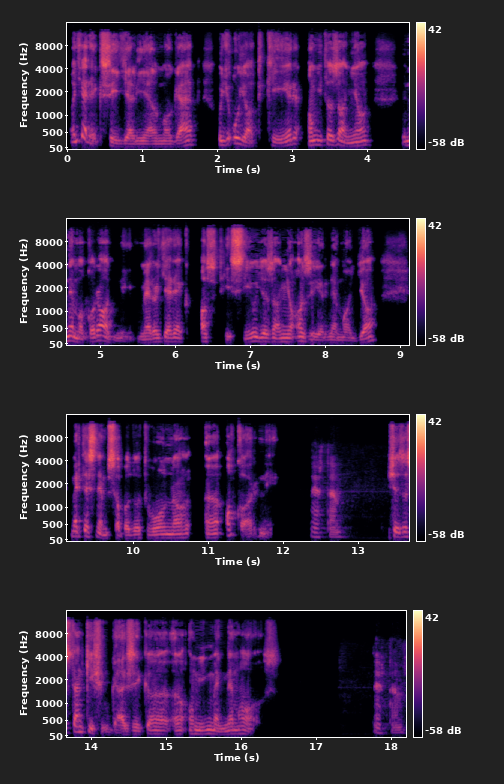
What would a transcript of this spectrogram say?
a gyerek szégyeli el magát, hogy olyat kér, amit az anyja nem akar adni. Mert a gyerek azt hiszi, hogy az anyja azért nem adja, mert ezt nem szabadott volna akarni. Értem. És ez aztán kisugárzik, amíg meg nem halsz. Értem.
